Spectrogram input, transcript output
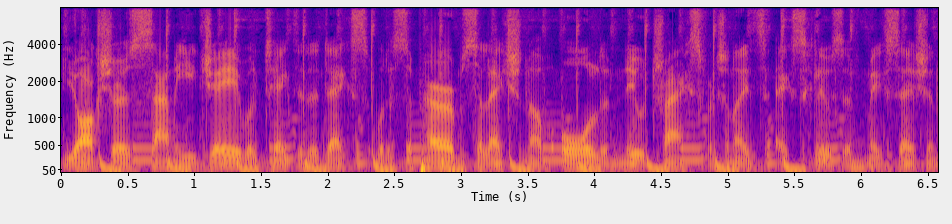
Yorkshire's Sammy J will take to the decks with a superb selection of old and new tracks for tonight's exclusive mix session.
